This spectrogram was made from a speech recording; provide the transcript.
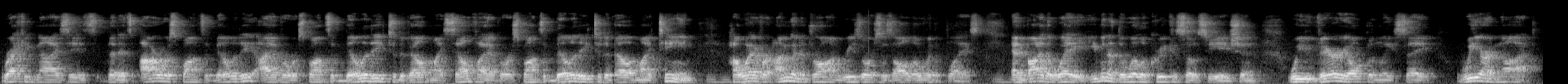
recognizes that it's our responsibility. I have a responsibility to develop myself. I have a responsibility to develop my team. Mm-hmm. However, I'm going to draw on resources all over the place. Mm-hmm. And by the way, even at the Willow Creek Association, we very openly say we are not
